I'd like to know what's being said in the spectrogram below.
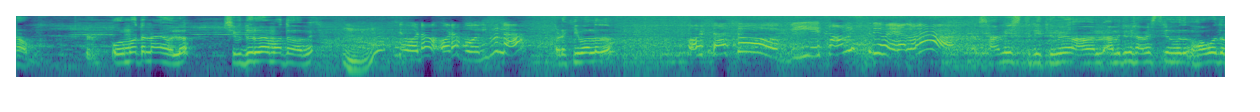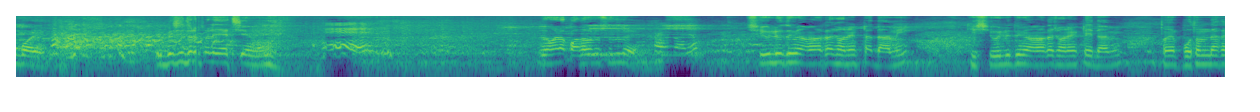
মানে ওর মতো নাই হলো। শিব দুর্গার মতো হবে। ওটা ওটা বন্ধু না। ওটা কি বলো তো ওটা তো বিয়ে স্বামী স্ত্রী হয়ে গেল না? স্বামী স্ত্রী তুমি আমি তুমি স্বামী স্ত্রী হব তো পরে। বেশি দূরে চলে যাচ্ছি আমি। হ্যাঁ। তুমি আমার কথাগুলো শুনলে হ্যাঁ, শিউলি তুমি আমার কাছে অনেকটা দামি। কি শিউলি তুমি আমার কাছে অনেকটাই দামি। তোমায় প্রথম দেখা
